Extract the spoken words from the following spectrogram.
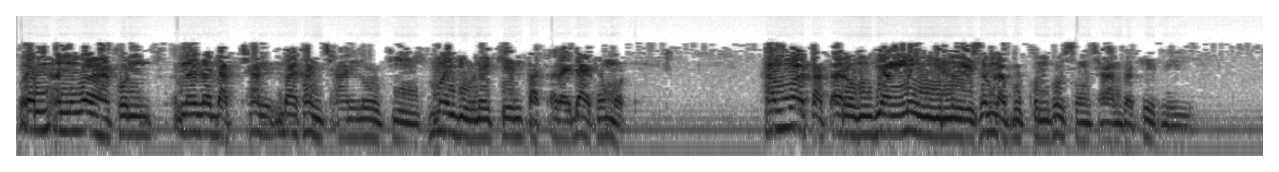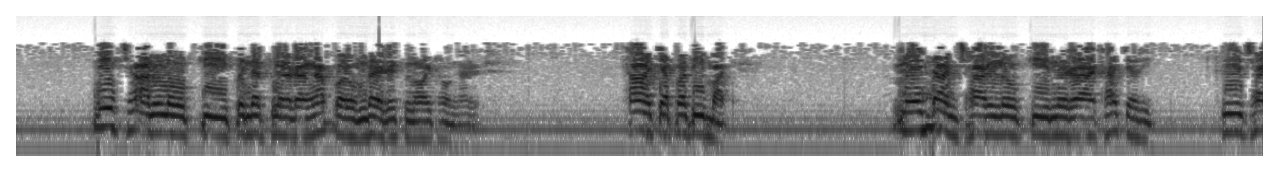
เป็นอันว่าคนในระดับชั้นได้ขั้นชานโลกีไม่อยู่ในเกณฑ์ตัดอะไรได้ทั้งหมดคำว่าตัดอารมณ์ยังไม่มีเลยสำหรับบุคคลผู้ทรงฌานประเภทนี้นี่ฌานโลกีเป็นแต่เพียงระงับอารมณ์ได้เล็กน้อยเท่านั้น ถ้าจะปฏิบัติ ในด้านฌานโลกีในราคะจริต คือใช้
